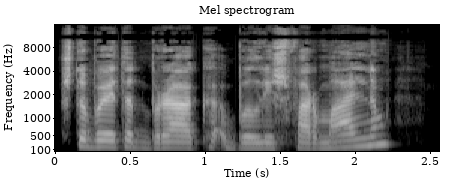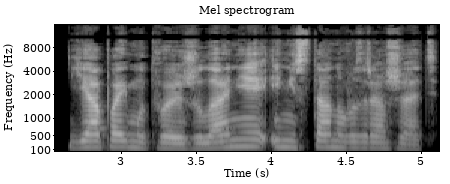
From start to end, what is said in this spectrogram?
чтобы этот брак был лишь формальным, я пойму твое желание и не стану возражать.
